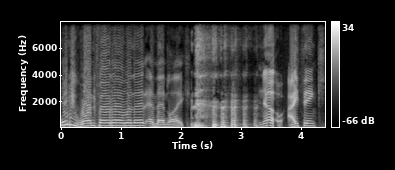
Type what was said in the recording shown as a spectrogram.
maybe one photo with it, and then like No, I think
